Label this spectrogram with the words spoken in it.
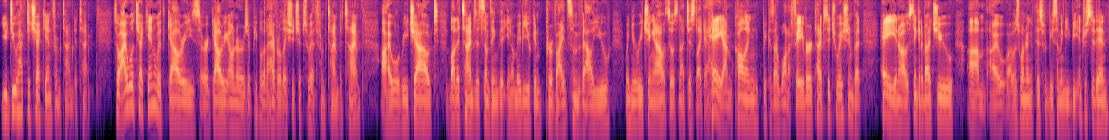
You do have to check in from time to time. So I will check in with galleries or gallery owners or people that I have relationships with from time to time. I will reach out. A lot of times it's something that, you know, maybe you can provide some value when you're reaching out. So it's not just like a, hey, I'm calling because I want a favor type situation, but hey, you know, I was thinking about you. Um, I, I was wondering if this would be something you'd be interested in.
